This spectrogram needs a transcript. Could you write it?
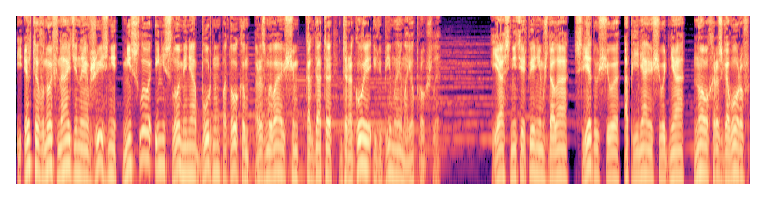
И это вновь найденное в жизни несло и несло меня бурным потоком, размывающим когда-то дорогое и любимое мое прошлое. Я с нетерпением ждала следующего опьяняющего дня, новых разговоров,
